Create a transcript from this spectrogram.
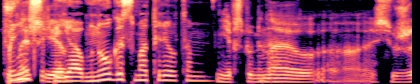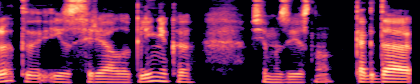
ты принципе, знаешь, я, я много смотрел там. Я вспоминаю да. сюжет из сериала «Клиника», всем известного, когда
